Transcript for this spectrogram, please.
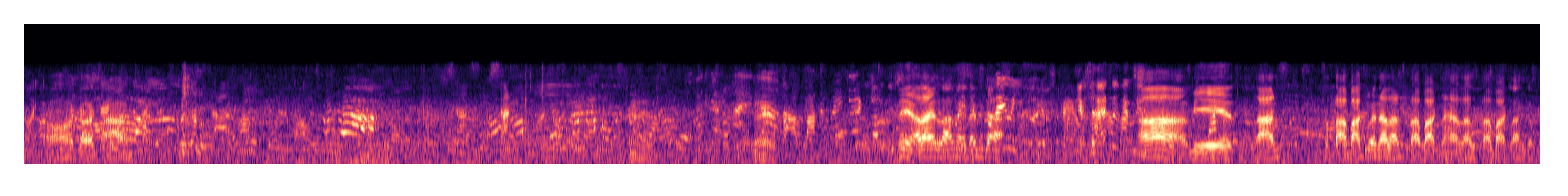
หน่อย อ๋อ ก็รักษา นี่อะไรร้านอะไรนะพี่จ้าอ่ามีร้านสตาร์บัคด้วยนะร้านสตาร์บัคนะฮะร้านสตาร์บัคร้านกาแฟ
